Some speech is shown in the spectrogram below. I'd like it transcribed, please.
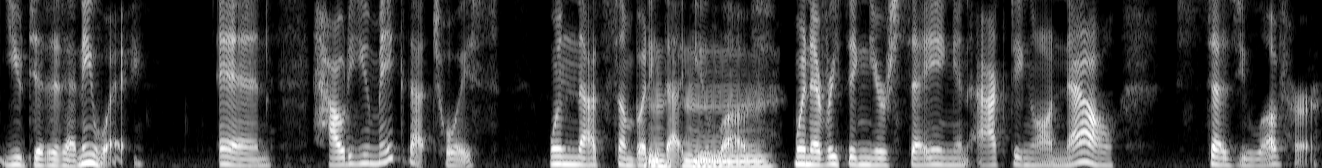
you did it anyway. And how do you make that choice when that's somebody that you love? Mhm. When everything you're saying and acting on now says you love her.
